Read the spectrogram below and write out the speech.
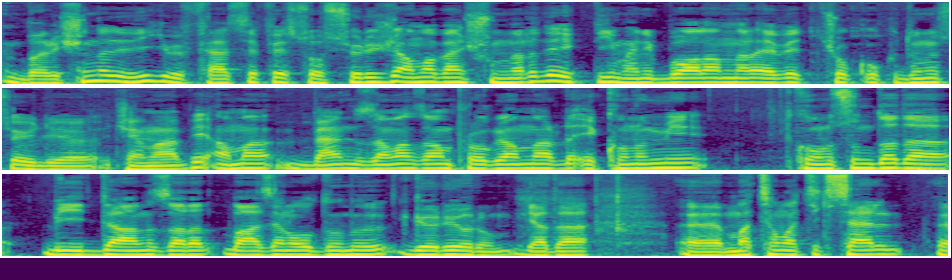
Barış'ın da dediği gibi felsefe, sosyoloji ama ben şunları da ekleyeyim. Hani bu alanlar evet çok okuduğunu söylüyor Cem abi ama ben zaman zaman programlarda ekonomi konusunda da bir iddianız bazen olduğunu görüyorum ya da e, matematiksel e,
